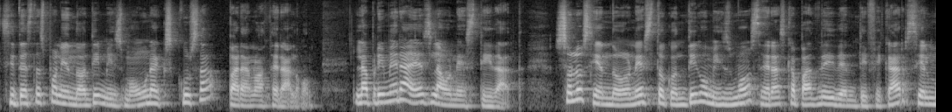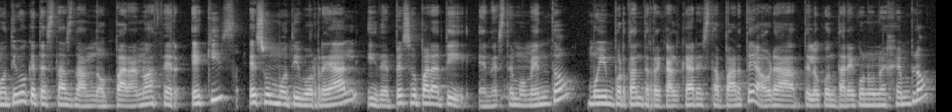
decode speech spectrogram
si te estás poniendo a ti mismo una excusa para no hacer algo. La primera es la honestidad. Solo siendo honesto contigo mismo serás capaz de identificar si el motivo que te estás dando para no hacer X es un motivo real y de peso para ti en este momento, muy importante recalcar esta parte, ahora te lo contaré con un ejemplo,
